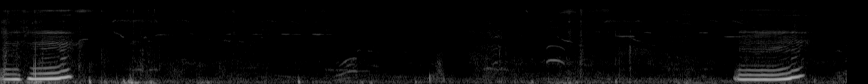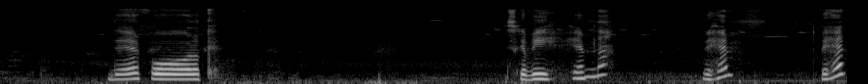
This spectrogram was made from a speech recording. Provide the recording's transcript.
Mm-hmm. Mm. There, folk. इसका बेहम ना वहम वहम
